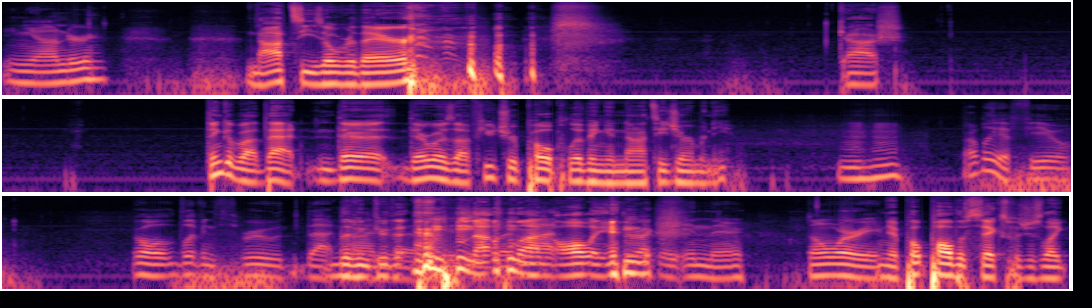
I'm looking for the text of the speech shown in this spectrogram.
in yonder. Nazis over there. Gosh. Think about that. There there was a future pope living in Nazi Germany. Mm-hmm. Probably a few. Well, living through that. Living through that- the issue, not- but not all in. directly in there. Don't worry. Yeah, Pope Paul VI was just like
